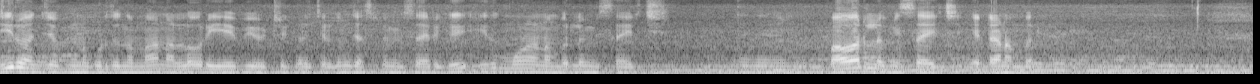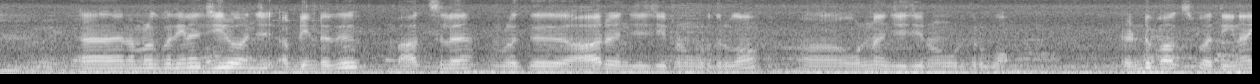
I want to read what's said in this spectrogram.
ஜீரோ அஞ்சு அப்படின்னு கொடுத்துருந்தோம்னா நல்ல ஒரு ஏபி வெற்றி கிடச்சிருக்கும். ஜஸ்ட்டில் மிஸ் ஆகிருக்கு இது மூணாம் நம்பரில் மிஸ் ஆயிடுச்சு. பவரில் மிஸ் ஆயிடுச்சு. எட்டாம் நம்பர் நம்மளுக்கு பார்த்திங்கன்னா ஜீரோ அஞ்சு அப்படின்றது பாக்ஸில் நம்மளுக்கு ஆறு அஞ்சு ஜீரோன்னு கொடுத்துருக்கோம். ஒன்று அஞ்சு ஜீரோன்னு கொடுத்துருக்கோம். ரெண்டு பாக்ஸ் பார்த்திங்கன்னா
